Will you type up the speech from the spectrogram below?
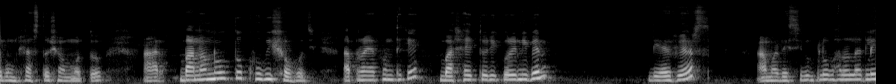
এবং স্বাস্থ্যসম্মত। আর বানানোও তো খুবই সহজ। আপনারা এখন থেকে বাসায় তৈরি করে নেবেন। ডিয়ার ভিয়ার্স আমার রেসিপিগুলো ভালো লাগলে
